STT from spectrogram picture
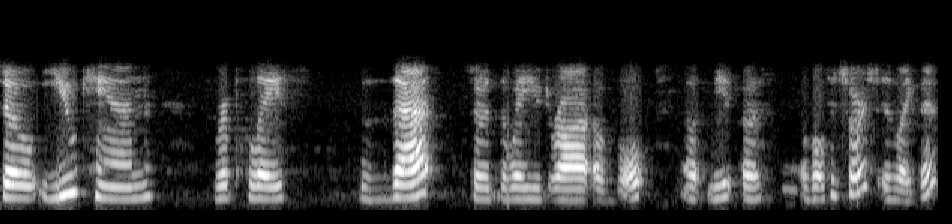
So you can replace that, so the way you draw a volt, a, a voltage source is like this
